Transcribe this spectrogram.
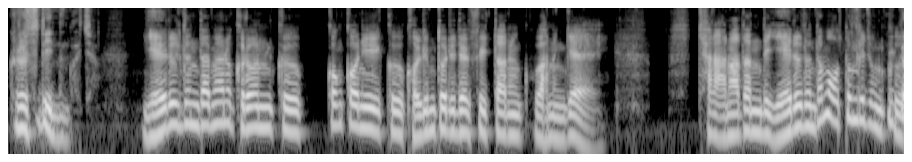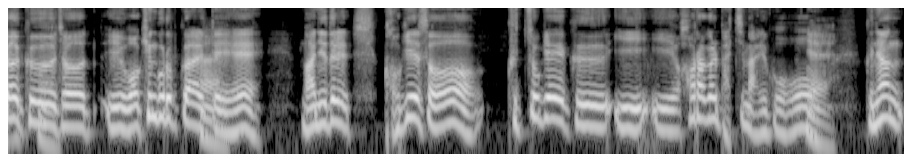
그럴 수도 있는 거죠. 예를 든다면 그런 그 건건이 그 걸림돌이 될 수 있다는 거 하는 게 잘 안 하던데 예를 든다면 어떤 게 좀그 그러니까 그저 어. 워킹 그룹과 할 네. 때에 많이들 거기에서 그쪽에 그이 이 허락을 받지 말고 예. 그냥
